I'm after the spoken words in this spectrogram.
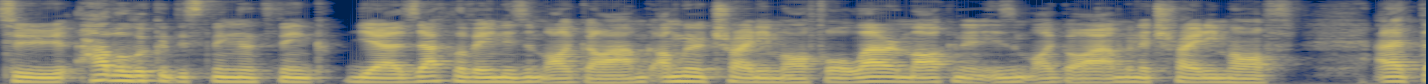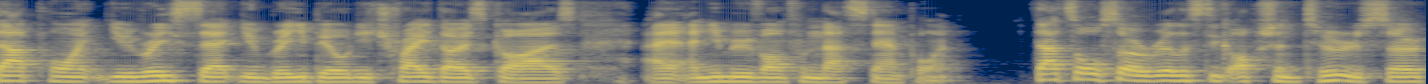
to have a look at this thing and think, yeah, Zach LaVine isn't my guy. I'm, I'm going to trade him off. Or Lauri Markkanen isn't my guy. I'm going to trade him off. And at that point, you reset, you rebuild, you trade those guys, and, and you move on from that standpoint. That's also a realistic option too. So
